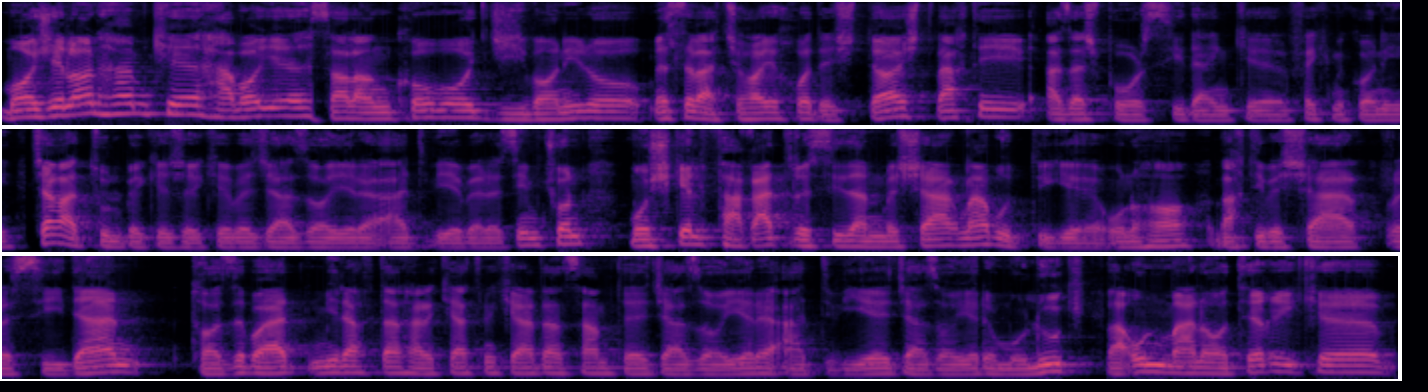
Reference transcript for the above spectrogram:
ماژلان هم که هوای سالانکو و جیوانی رو مثل بچه های خودش داشت وقتی ازش پرسیدن که فکر می‌کنی چقدر طول بکشه که به جزایر ادویه برسیم چون مشکل فقط رسیدن به شرق نبود دیگه. اونها وقتی به شرق رسیدن تازه باید می‌رفتن حرکت می‌کردن سمت جزایر ادویه جزایر ملوک و اون مناطقی که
